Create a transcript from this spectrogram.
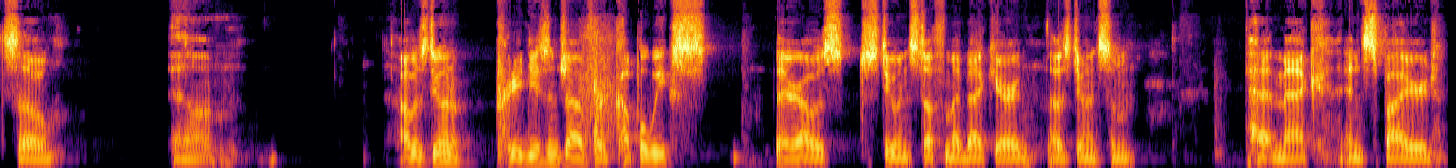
So, um, I was doing a pretty decent job for a couple weeks there. I was just doing stuff in my backyard. I was doing some Pat Mac inspired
